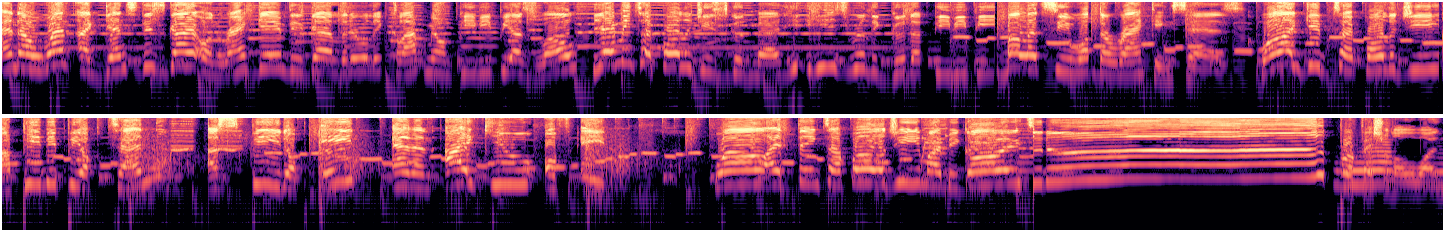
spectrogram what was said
And I went against this guy on rank game. This guy literally clapped me on PvP as well. Yeah, I mean Typology is good, man. He, he's really good at PvP. But let's see what the ranking says. Well, I give Typology a PvP of 10, a speed of 8, and an IQ of 8. Well, I think Typology might be going to the professional one.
